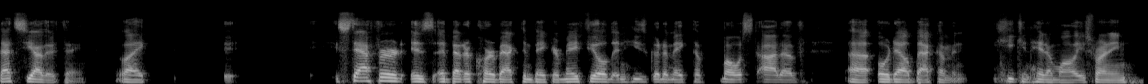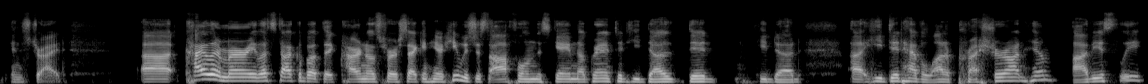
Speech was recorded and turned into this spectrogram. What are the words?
That's the other thing. Like Stafford is a better quarterback than Baker Mayfield, and he's going to make the most out of uh, Odell Beckham, and he can hit him while he's running in stride. Uh, Kyler Murray, let's talk about the Cardinals for a second here. He was just awful in this game. Now, granted, he does did he did uh, he did have a lot of pressure on him, obviously,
